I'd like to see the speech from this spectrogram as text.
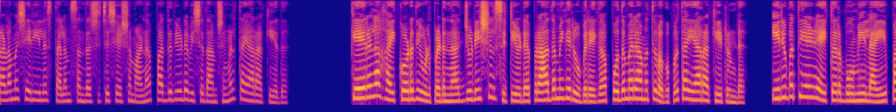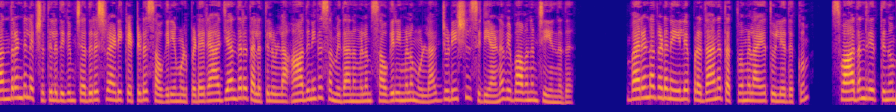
കളമശ്ശേരിയിലെ സ്ഥലം സന്ദർശിച്ച ശേഷമാണ് പദ്ധതിയുടെ വിശദാംശങ്ങൾ തയ്യാറാക്കിയത്. കേരള ഹൈക്കോടതി ഉൾപ്പെടുന്ന ജുഡീഷ്യൽ സിറ്റിയുടെ പ്രാഥമിക രൂപരേഖ പൊതുമരാമത്ത് വകുപ്പ് തയ്യാറാക്കിയിട്ടുണ്ട്. ഇരുപത്തിയേഴ് ഏക്കർ ഭൂമിയിലായി പന്ത്രണ്ട് ലക്ഷത്തിലധികം ചതുരശ്രാടി കെട്ടിട സൗകര്യം ഉൾപ്പെടെ രാജ്യാന്തര തലത്തിലുള്ള ആധുനിക സംവിധാനങ്ങളും സൗകര്യങ്ങളുമുള്ള ജുഡീഷ്യൽ സിറ്റിയാണ് വിഭാവനം ചെയ്യുന്നത്. ഭരണഘടനയിലെ പ്രധാന തത്വങ്ങളായ തുല്യതക്കും സ്വാതന്ത്ര്യത്തിനും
